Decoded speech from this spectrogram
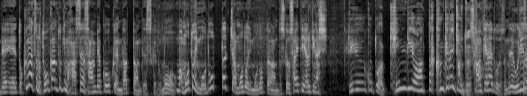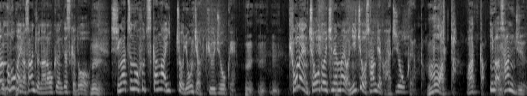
で、えっ、ー、と、9月の10日の時も8300億円だったんですけども、まあ元に戻ったっちゃ元に戻ったなんですけど、最低やる気なし。っていうことは、金利は全く関係ないってことですか？関係ないってことですね。で、売り算の方が今37億円ですけど、うん、4月の2日が1兆490億円。うんうんうん、去年ちょうど1年前は2兆380億円だった。もうあった。あった。今35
